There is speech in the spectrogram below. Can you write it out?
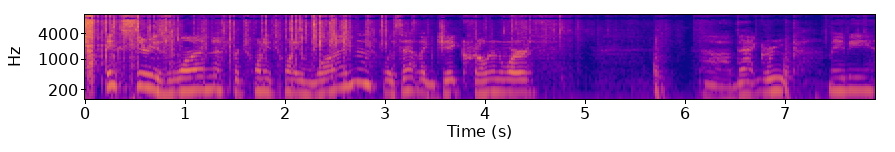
I think Series 1 for 2021, was that like Jake Cronenworth? That group, maybe?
